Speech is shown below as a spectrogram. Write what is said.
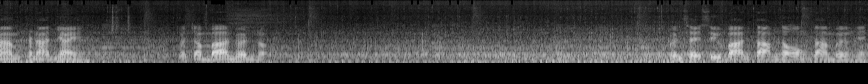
น้ำขนาดใหญ่ประจำบ้านเพิ่นเนาะเพิ่นใส่ซื้อบ้านตามหนองตามเบิ่งนี่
